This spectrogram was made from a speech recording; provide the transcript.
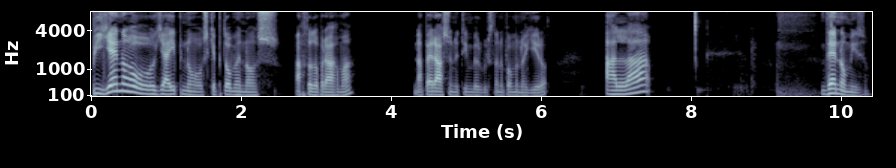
πηγαίνω για ύπνο σκεπτόμενος αυτό το πράγμα. Να περάσουν οι Timberwolves στον επόμενο γύρο. Αλλά δεν νομίζω.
